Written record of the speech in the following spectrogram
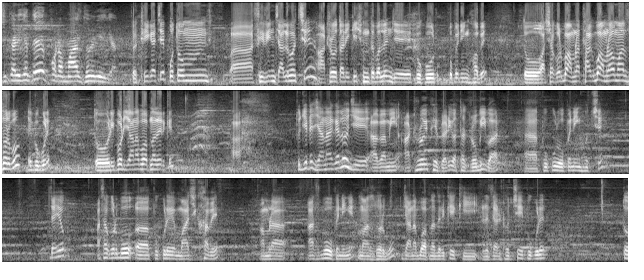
শিকারি যাতে কটা মাছ ধরে নিয়ে যাক তো ঠিক আছে প্রথম সিজন চালু হচ্ছে। আঠেরো তারিখই শুনতে পারলেন যে পুকুর ওপেনিং হবে। তো আশা করব আমরা থাকব আমরাও মাছ ধরবো এই পুকুরে। তো রিপোর্ট জানাব আপনাদেরকে। তো যেটা জানা গেল যে আগামী আঠেরোই ফেব্রুয়ারি, অর্থাৎ রবিবার পুকুর ওপেনিং হচ্ছে। যাই হোক, আশা করব পুকুরে মাছ খাবে। আমরা আসব ওপেনিংয়ে মাছ ধরবো। জানাব আপনাদেরকে কি রেজাল্ট হচ্ছে এই পুকুরে। তো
